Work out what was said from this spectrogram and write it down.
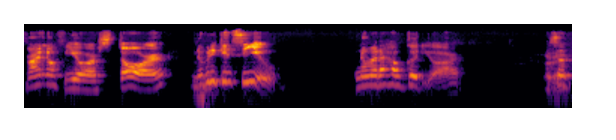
front of your store, mm-hmm. nobody can see you, no matter how good you are. All So right.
